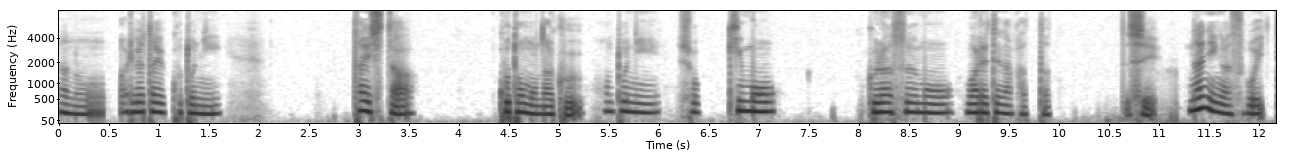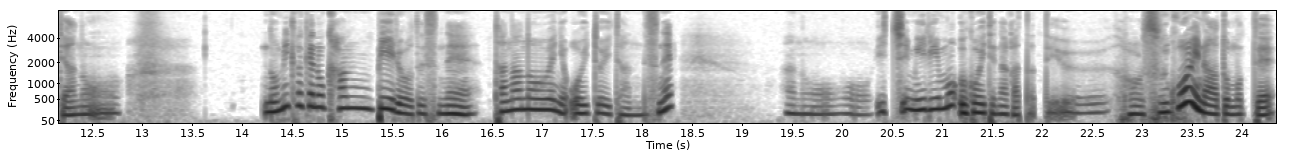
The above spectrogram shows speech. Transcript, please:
あのありがたいことに大したこともなく本当に食器もグラスも割れてなかったし何がすごいってあの飲みかけの缶ビールをですね棚の上に置いといたんですね。あの1ミリも動いてなかったっていうすごいなと思って。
